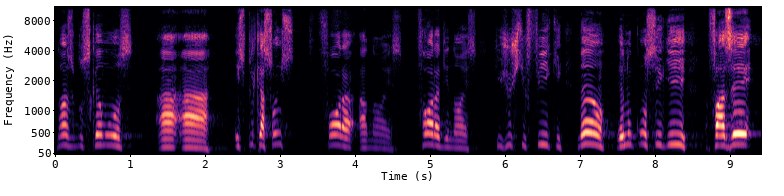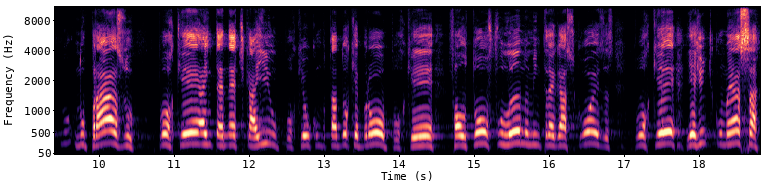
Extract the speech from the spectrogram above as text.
nós buscamos a, a explicações fora a nós, fora de nós, que justifique, não, eu não consegui fazer no prazo porque a internet caiu, porque o computador quebrou, porque faltou fulano me entregar as coisas, porque e a gente começa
